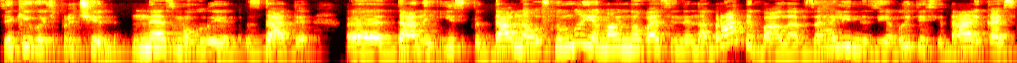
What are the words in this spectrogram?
з якихось причин не змогли здати е, даний іспит да, на основну, я маю на увазі не набрати бали, а взагалі не з'явитися, да, якась е,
